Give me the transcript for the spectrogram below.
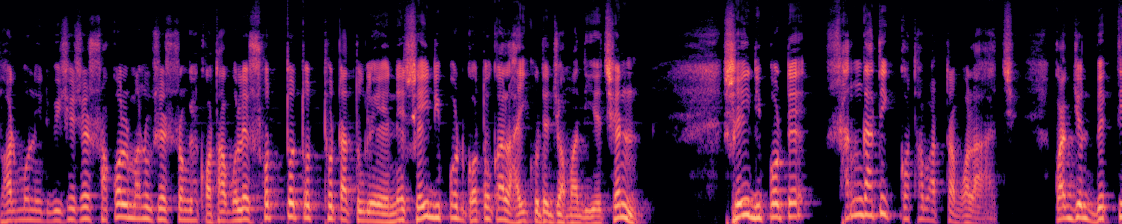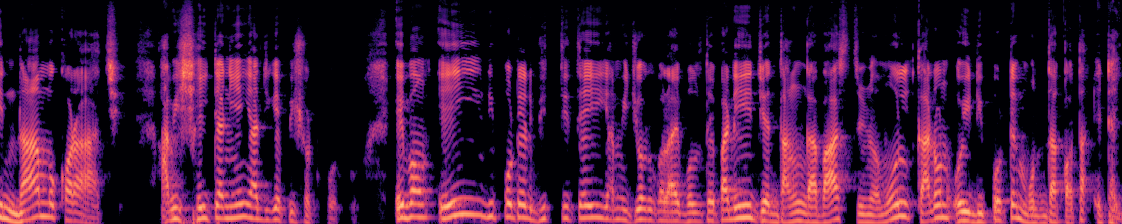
ধর্ম নির্বিশেষে সকল মানুষের সঙ্গে কথা বলে সত্য তথ্যটা তুলে এনে সেই রিপোর্ট গতকাল হাইকোর্টে জমা দিয়েছেন। সেই রিপোর্টে সাংঘাতিক কথাবার্তা বলা আছে, কয়েকজন ব্যক্তির নামও করা আছে। আমি সেইটা নিয়েই আজকে এপিসোড করব। এবং এই রিপোর্টের ভিত্তিতেই আমি জোর গলায় বলতে পারি যে দাঙ্গাবাজ তৃণমূল, কারণ ওই রিপোর্টে মোদ্দা কথা এটাই।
